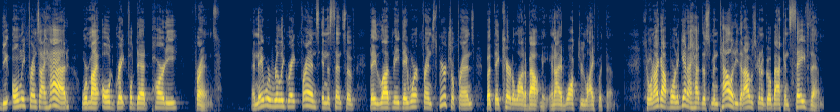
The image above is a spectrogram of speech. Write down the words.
the only friends I had were my old Grateful Dead party friends. And they were really great friends in the sense of they loved me. They weren't friends, spiritual friends, but they cared a lot about me. And I had walked through life with them. So when I got born again, I had this mentality that I was going to go back and save them.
